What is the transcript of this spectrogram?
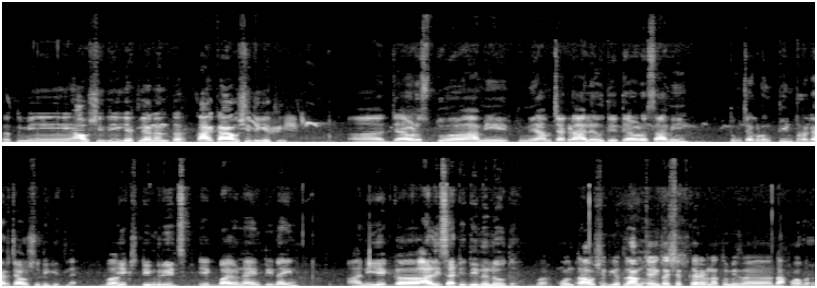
तर तुम्ही औषधी घेतल्यानंतर काय काय औषधी घेतली? अ, ज्यावेळेस तू आम्ही तुम्ही आमच्याकडे आले होते त्यावेळेस आम्ही तुमच्याकडून तीन प्रकारच्या औषधी घेतल्या. बर. एक स्टिमरीज एक बायो नाईन्टी नाईन आणि एक अ, आळीसाठी दिलेलं होतं. बरं. कोणतं औषध घेतलं? आमच्या एकदा शेतकऱ्यांना तुम्ही अं, दाखवा बरं.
